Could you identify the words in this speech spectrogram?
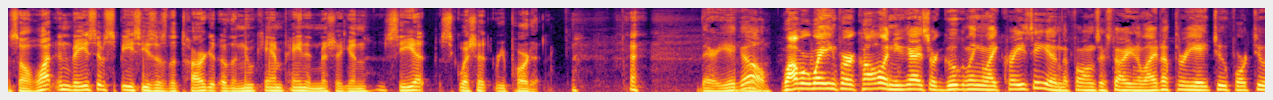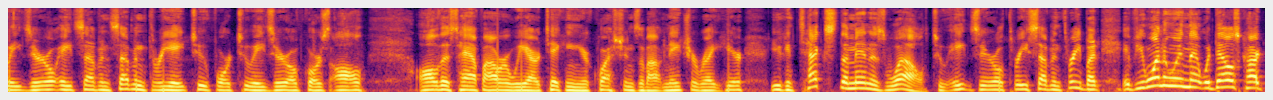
So, what invasive species is the target of the new campaign in Michigan? See it, squish it, report it. There you go. While we're waiting for a call and you guys are Googling like crazy and the phones are starting to light up 382 4280 877 382 4280. Of course, all. All this half hour, we are taking your questions about nature right here. You can text them in as well to 80373. But if you want to win that Wedel's card,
